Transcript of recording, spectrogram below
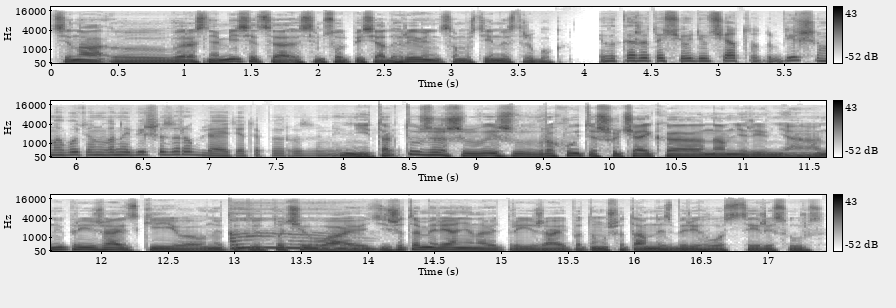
ціна е, вересня місяця 750 гривень самостійний стрибок. І ви кажете, що у дівчат більше, мабуть, вони більше заробляють, я тепер розумію. Ні, так дуже ж ви ж врахуйте, що чайка нам не рівня. Вони приїжджають з Києва, вони тут відпочивають. І житомиряні навіть приїжджають, тому що там не зберіглося цей ресурс.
